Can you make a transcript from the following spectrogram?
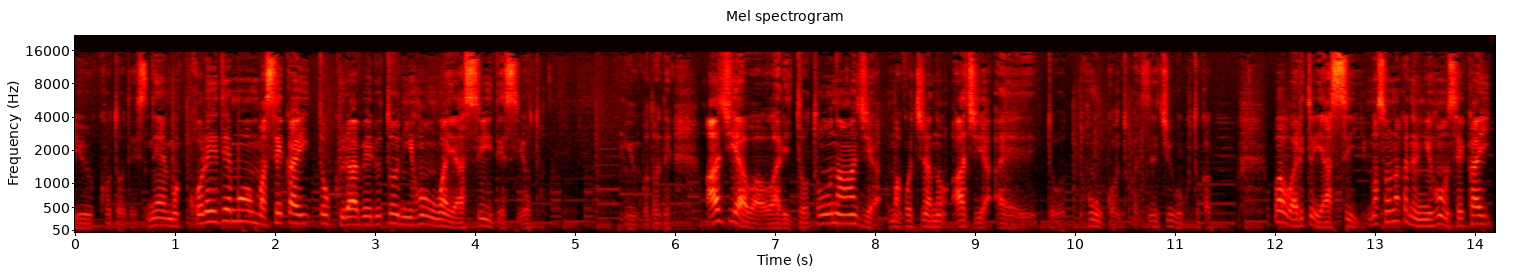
いうことですね、まあ、これでもま世界と比べると日本は安いですよと。いうことで、アジアは割と東南アジア、まあ、こちらのアジア、えーと、香港とかですね、中国とかは割と安い、まあ、その中で日本、世界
